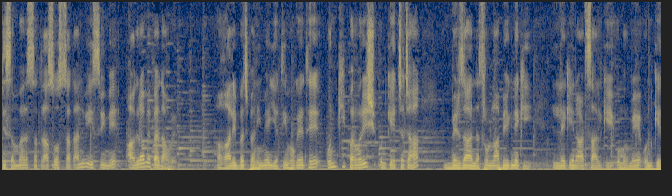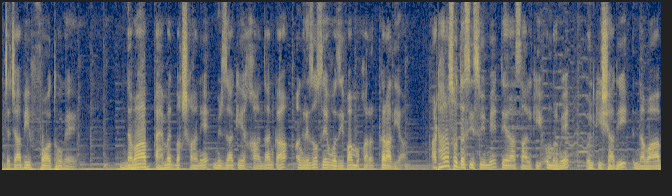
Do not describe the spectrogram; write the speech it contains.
دسمبر سترہ سو ستانوے عیسوی میں آگرہ میں پیدا ہوئے۔ غالب بچپن ہی میں یتیم ہو گئے تھے۔ ان کی پرورش ان کے چچا مرزا نصر اللہ بیگ نے کی، لیکن آٹھ سال کی عمر میں ان کے چچا بھی فوت ہو گئے۔ نواب احمد بخش خان نے مرزا کے خاندان کا انگریزوں سے وظیفہ مقرر کرا دیا۔ اٹھارہ سو دس عیسوی میں تیرہ سال کی عمر میں ان کی شادی نواب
